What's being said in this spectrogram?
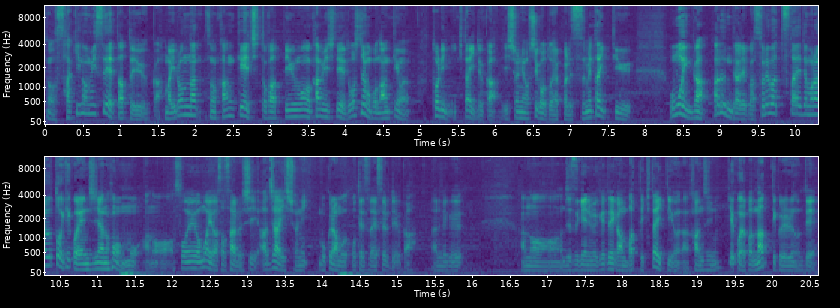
その先の見据えたというか、まあ、いろんなその関係値とかっていうものを加味して、どうしてもこの案件は取りに行きたいというか、一緒にお仕事をやっぱり進めたいっていう思いがあるんであれば、それは伝えてもらうと結構エンジニアの方も、あの、そういう思いは刺さるし、あ、じゃあ一緒に僕らもお手伝いするというか、なるべく、あの、実現に向けて頑張っていきたいっていうような感じに結構やっぱなってくれるので、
